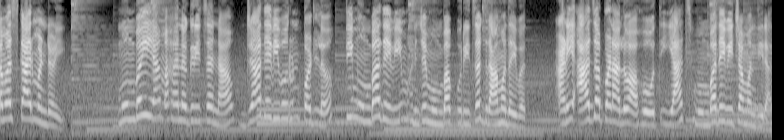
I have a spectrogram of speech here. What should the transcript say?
नमस्कार मंडळी. मुंबई या महानगरीचं नाव ज्या देवीवरून पडलं ती मुंबादेवी म्हणजे मुंबापुरीचं ग्रामदैवत. आणि आज आपण आलो आहोत याच मुंबादेवीच्या मंदिरात.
